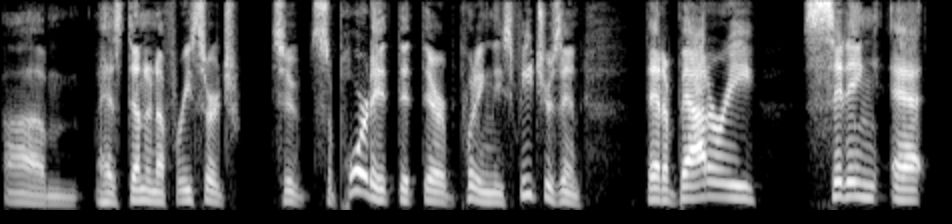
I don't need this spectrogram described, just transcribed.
um, has done enough research to support it that they're putting these features in that a battery sitting at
